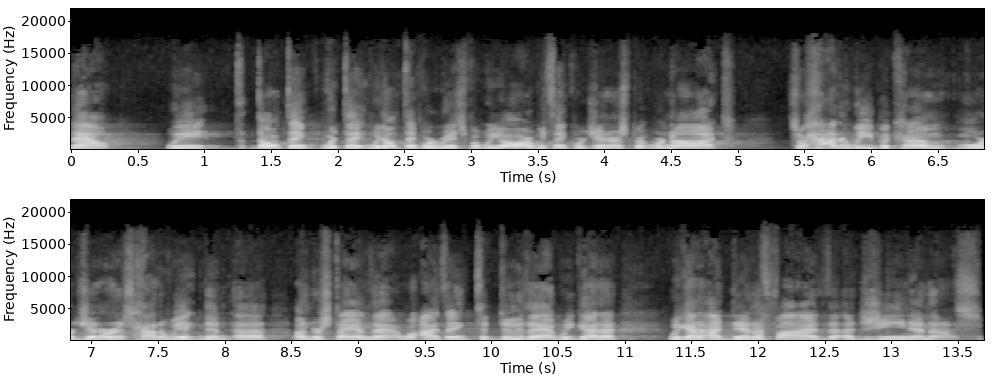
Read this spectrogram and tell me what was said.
Now, we don't think we're th- we don't think we're rich, but we are. We think we're generous, but we're not. So, how do we become more generous? How do we uh, understand that? Well, I think to do that, we got to we got to identify the, a gene in us.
